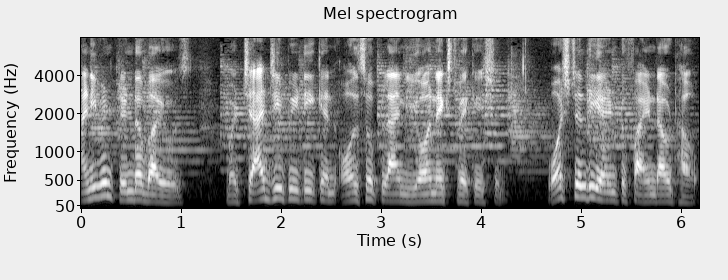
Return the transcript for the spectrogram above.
and even Tinder bios. But ChatGPT can also plan your next vacation. Watch till the end to find out how.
